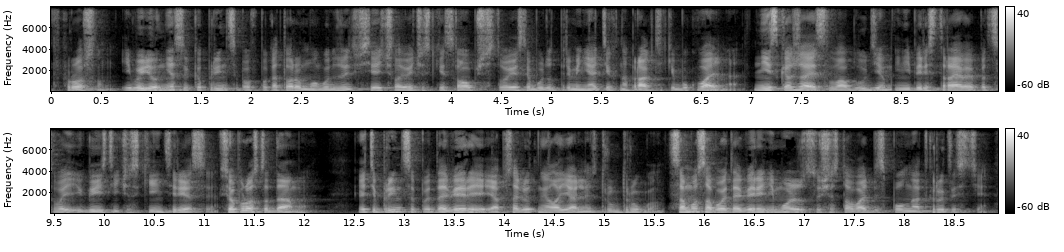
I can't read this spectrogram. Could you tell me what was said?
в прошлом и вывел несколько принципов, по которым могут жить все человеческие сообщества, если будут применять их на практике буквально, не искажая словоблудием и не перестраивая под свои эгоистические интересы. Все просто, дамы. Эти принципы – доверие и абсолютная лояльность друг к другу. Само собой, доверие не может существовать без полной открытости –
